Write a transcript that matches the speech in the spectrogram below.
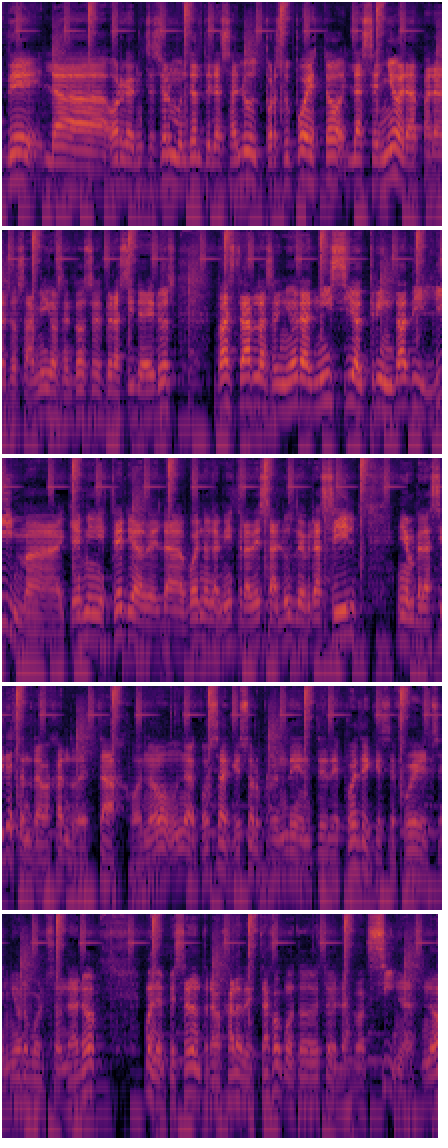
de la Organización Mundial de la Salud, por supuesto. La señora, para los amigos entonces brasileiros, va a estar la señora Nicio Trindade Lima, que es ministerio de la, bueno, la ministra de Salud de Brasil. Y en Brasil están trabajando de estajo, ¿no? Una cosa que es sorprendente. Después de que se fue el señor Bolsonaro, bueno, empezaron a trabajar a destajo con todo esto de las vacunas, ¿no?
